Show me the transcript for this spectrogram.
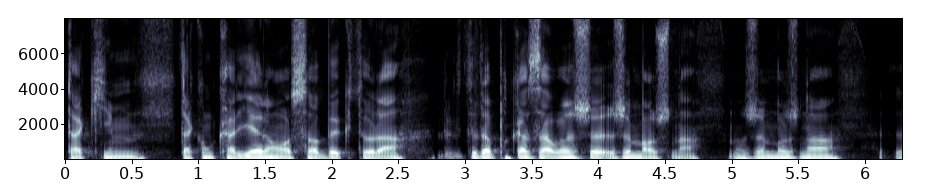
takim, taką karierą osoby, która, która pokazała, że, że można, no, że można e,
